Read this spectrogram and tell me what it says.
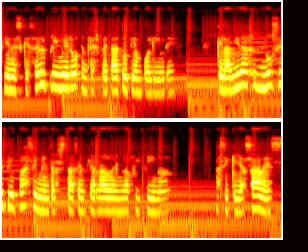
tienes que ser el primero en respetar tu tiempo libre, que la vida no se te pase mientras estás encerrado en la oficina. Así que ya sabes,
